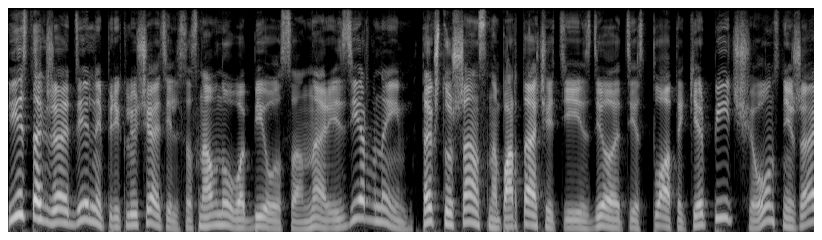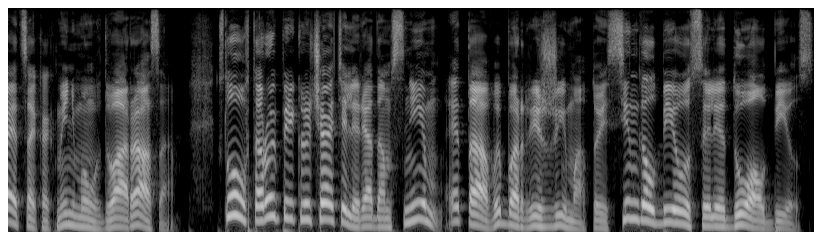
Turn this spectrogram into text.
Есть также отдельный переключатель с основного биоса на резервный, так что шанс напортачить и сделать из платы кирпич, он снижается как минимум в два раза. К слову, второй переключатель рядом с ним это выбор режима, то есть Single BIOS или Dual BIOS.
